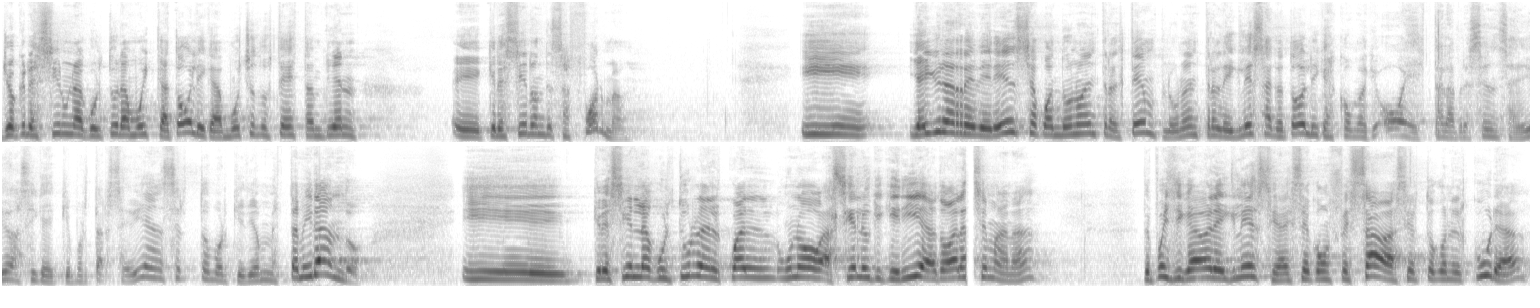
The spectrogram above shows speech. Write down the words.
Yo crecí en una cultura muy católica, muchos de ustedes también eh, crecieron de esa forma. Y, hay una reverencia cuando uno entra al templo, uno entra a la iglesia católica, es como que, oh, está la presencia de Dios, así que hay que portarse bien, ¿cierto? Porque Dios me está mirando y crecí en la cultura en la cual uno hacía lo que quería toda la semana. Después llegaba a la iglesia y se confesaba, ¿cierto?, con el cura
